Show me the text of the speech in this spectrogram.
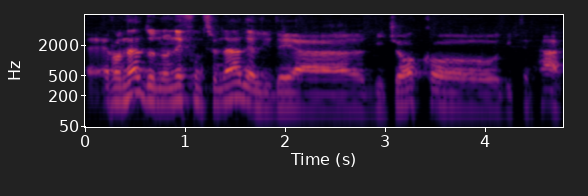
Eh, Ronaldo non è funzionale all'idea di gioco di Ten Hag,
